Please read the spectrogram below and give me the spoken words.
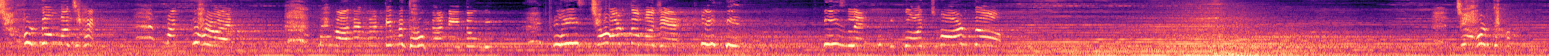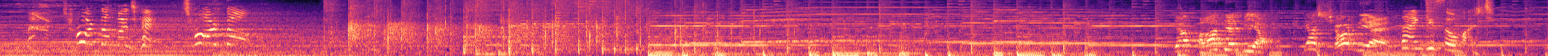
छोड़ दो मुझे। मत करो मैं वादा करती मैं धोखा नहीं दूँगी। प्लीज़ छोड़ दो मुझे। Please please let me go छोड़ दो। छोड़ दो। छोड़ दो मुझे। छोड़ दो। क्या बात है पिया? क्या शॉट दिया है? थैंक यू सो मच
